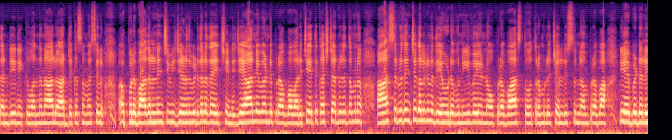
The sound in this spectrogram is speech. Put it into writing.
తండ్రి నీకు వందనాలు. ఆర్థిక సమస్యలు అప్పుల బాధల నుంచి విజయ విడుదల దయచేయండి. జయాన్ని ఇవ్వండి ప్రభా. వారి చేతి కష్టార్జితమును ఆశీర్వదించగలిగిన దేవుడవు నీవే ఉన్నావు ప్రభా. స్తోత్రములు చెల్లిస్తున్నాం ప్రభా. ఏ బిడ్డలు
